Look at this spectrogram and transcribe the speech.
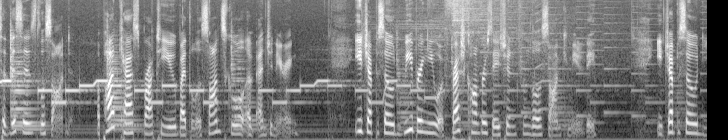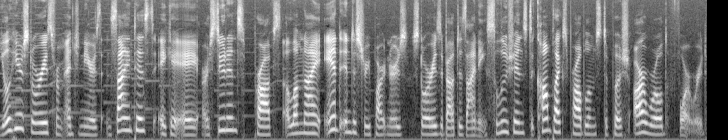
to This is Lassonde, a podcast brought to you by the Lassonde School of Engineering. Each episode, we bring you a fresh conversation from the Lassonde community. Each episode, you'll hear stories from engineers and scientists, aka our students, profs, alumni, and industry partners, stories about designing solutions to complex problems to push our world forward.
